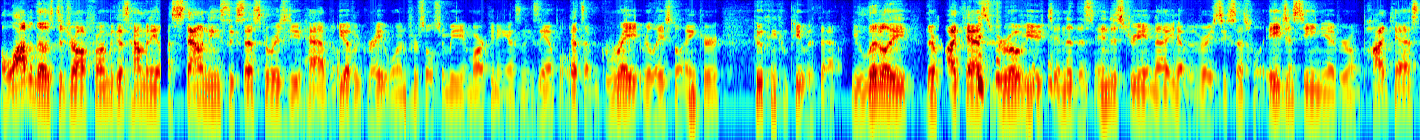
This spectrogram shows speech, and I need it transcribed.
a lot of those to draw from because how many astounding success stories do you have? You have a great one for social media marketing as an example. That's a great relational anchor. Who can compete with that? You literally, their podcast drove you into this industry, and now you have a very successful agency and you have your own podcast.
